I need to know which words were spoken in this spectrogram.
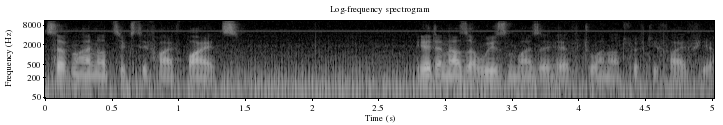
765 bytes. Yet another reason why they have 255 here.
